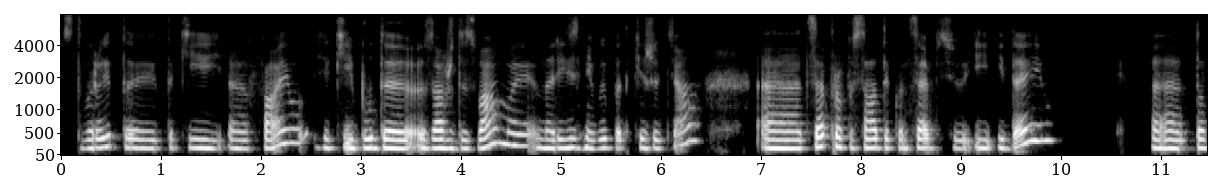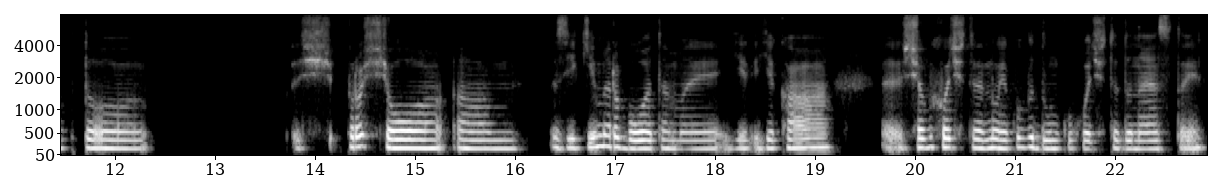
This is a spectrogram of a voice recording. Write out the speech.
створити такий е, файл, який буде завжди з вами на різні випадки життя. Е, Це прописати концепцію і ідею. Е, тобто, про що, ем, з якими роботами, яка, е, що ви хочете, ну, яку ви думку хочете донести.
